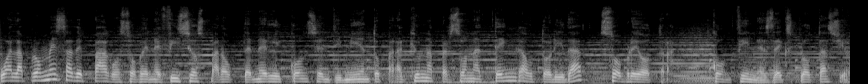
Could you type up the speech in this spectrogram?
o a la promesa de pagos o beneficios para obtener el consentimiento para que una persona tenga autoridad sobre otra con fines de explotación.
